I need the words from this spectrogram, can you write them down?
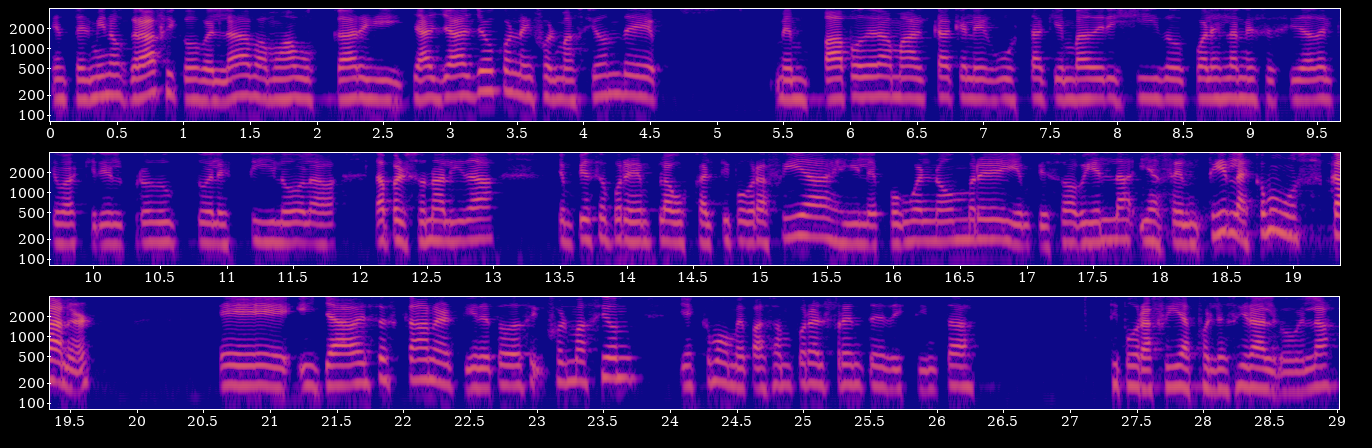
en términos gráficos, ¿verdad? Vamos a buscar y ya, ya yo con la información de me empapo de la marca, que le gusta, quién va dirigido, cuál es la necesidad del que va a adquirir el producto, el estilo, la, personalidad. Yo empiezo, por ejemplo, a buscar tipografías y le pongo el nombre y empiezo a verla y a sentirla. Es como un escáner. Eh, y ya ese escáner tiene toda esa información y es como me pasan por el frente distintas tipografías, por decir algo, ¿verdad?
